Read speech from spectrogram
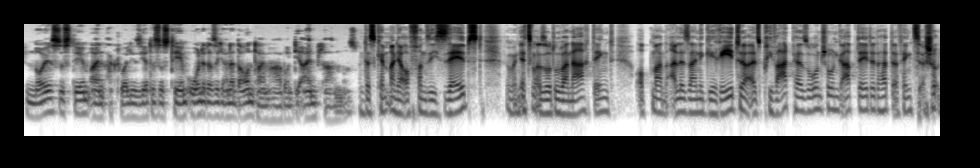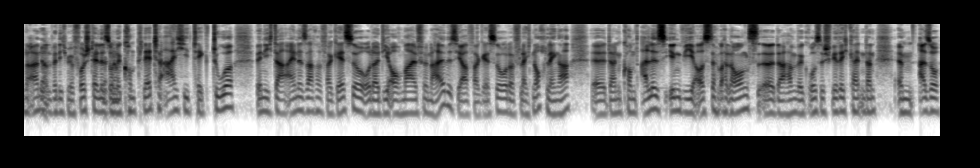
neues System, ein aktualisiertes System, ohne dass ich eine Downtime habe und die einplanen muss. Und das kennt man ja auch von sich selbst, wenn man jetzt mal so drüber nachdenkt, ob man alle seine Geräte als Privatperson schon geupdatet hat, da fängt es ja schon an. Ja. Und wenn ich mir vorstelle, ja, so eine komplette Architektur, wenn ich da eine Sache vergesse oder die auch mal für ein halbes Jahr vergesse oder vielleicht noch länger, äh, dann kommt alles irgendwie aus der Balance. Äh, da haben wir große Schwierigkeiten dann. Ähm, also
